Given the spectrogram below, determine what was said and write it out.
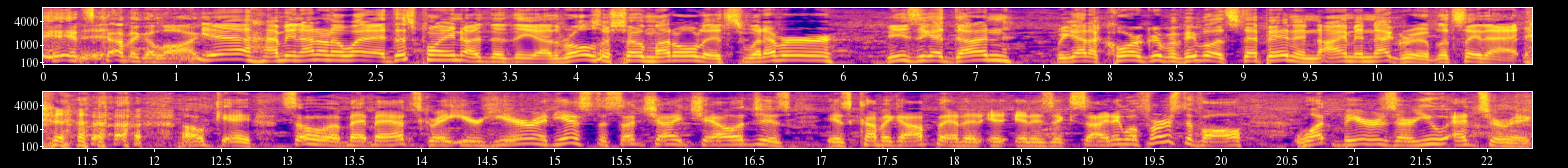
it's coming along. Yeah, I mean, I don't know what at this point uh, the the, uh, the roles are so muddled. It's whatever needs to get done we got a core group of people that step in, and I'm in that group. Let's say that. okay, so uh, Matt, it's great you're here, and yes, the Sunshine Challenge is is coming up, and it, it, it is exciting. Well, first of all, what beers are you entering?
